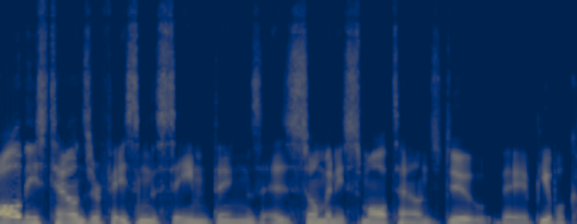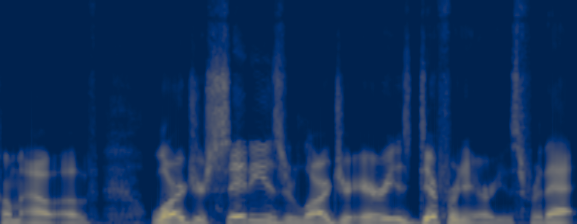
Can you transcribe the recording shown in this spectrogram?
all these towns are facing the same things as so many small towns do. They people come out of larger cities or larger areas, different areas for that,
